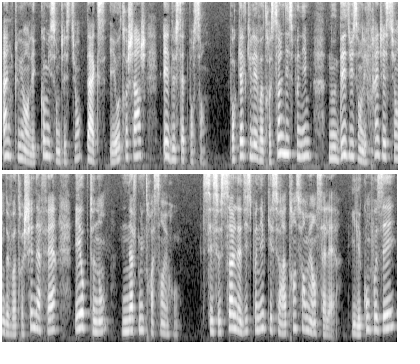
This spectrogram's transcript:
incluant les commissions de gestion, taxes et autres charges est de 7% Pour calculer votre solde disponible, nous déduisons les frais de gestion de votre chiffre d'affaires et obtenons 9 300 euros. C'est ce solde disponible qui sera transformé en salaire. Il est composé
